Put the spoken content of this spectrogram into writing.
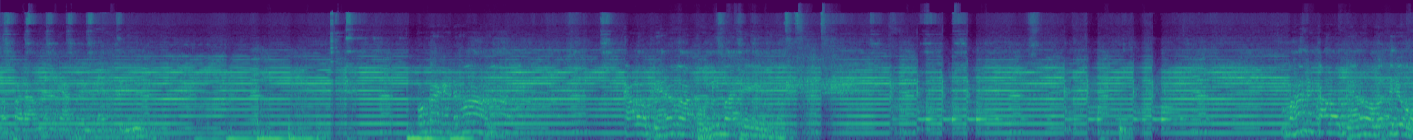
બાપા રામદેવને આપણે કાળો ભૈરવ આ ભૂમિ છે. મહાન કાળો ભૈરવ અવતર્યો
